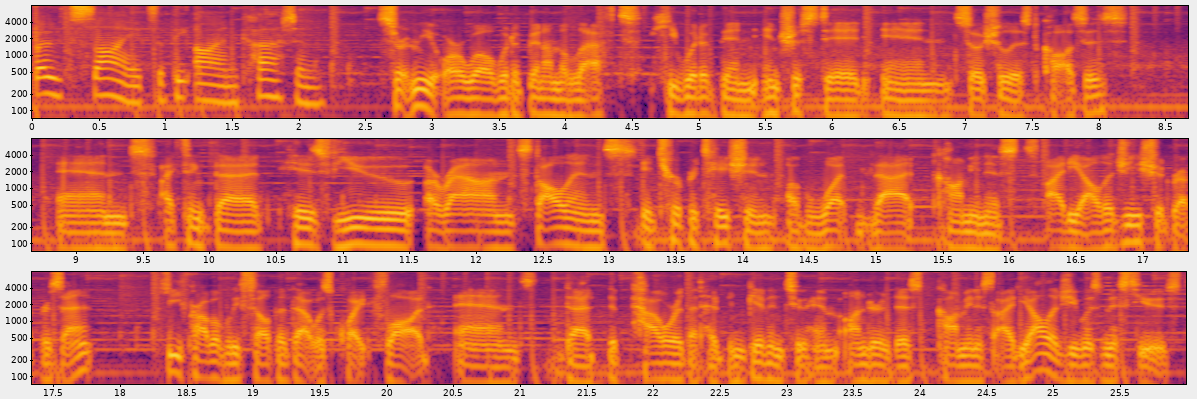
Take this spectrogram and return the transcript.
both sides of the Iron Curtain certainly Orwell would have been on the left. He would have been interested in socialist causes. And I think that his view around Stalin's interpretation of what that communist ideology should represent, he probably felt that that was quite flawed and that the power that had been given to him under this communist ideology was misused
